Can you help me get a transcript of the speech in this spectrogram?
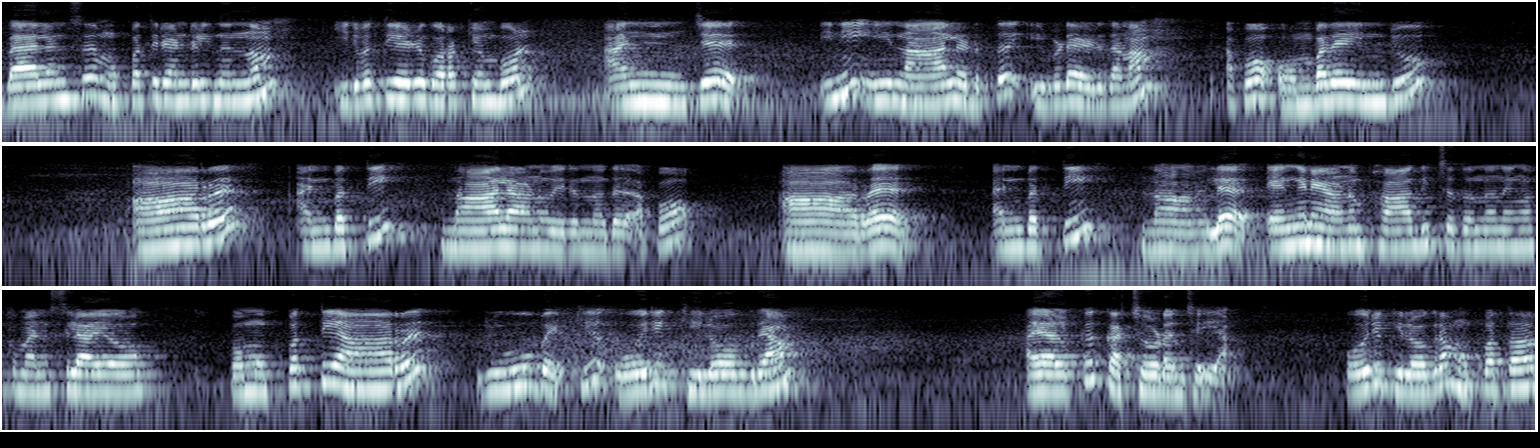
ബാലൻസ് മുപ്പത്തിരണ്ടിൽ നിന്നും ഇരുപത്തിയേഴ് കുറയ്ക്കുമ്പോൾ അഞ്ച്. ഇനി ഈ നാലെടുത്ത് ഇവിടെ എഴുതണം. അപ്പോൾ ഒമ്പത് ഇന്റു ആറ് അൻപത്തി നാലാണ് വരുന്നത്. അപ്പോൾ ആറ് അൻപത്തി നാല് എങ്ങനെയാണ് ഭാഗിച്ചതെന്ന് നിങ്ങൾക്ക് മനസ്സിലായോ? അപ്പോൾ മുപ്പത്തി ആറ് രൂപയ്ക്ക് ഒരു കിലോഗ്രാം അയാൾക്ക് കച്ചവടം ചെയ്യാം. ഒരു കിലോഗ്രാം മുപ്പത്താറ്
